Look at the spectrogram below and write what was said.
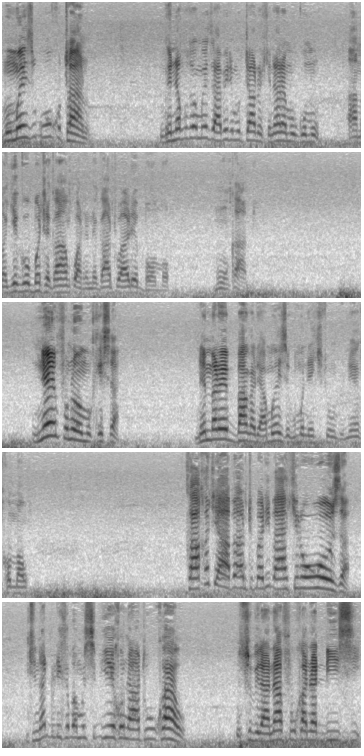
mu mwezi gwokutaano ngaennaku z'omwezi abiri mu ttaano kinaana mugumu amagye gobbo tegankwata ne gantwala ebombo mu nkambi. Nenfuna omukisa nemmalayo ebbanga lya mwezi gumu n'ekitundu nenkomawo. Kaakati abantu bali bakirowooza nti naddulike bamusibyeko n'atuukaawo nsubira anaafuuka na dc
